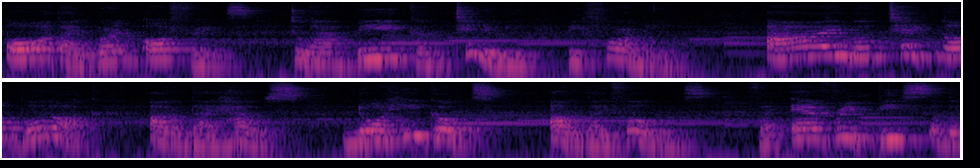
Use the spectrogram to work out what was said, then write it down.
or thy burnt offerings to have been continually before me. I will take no bullock out of thy house, nor he goats out of thy folds. For every beast of the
